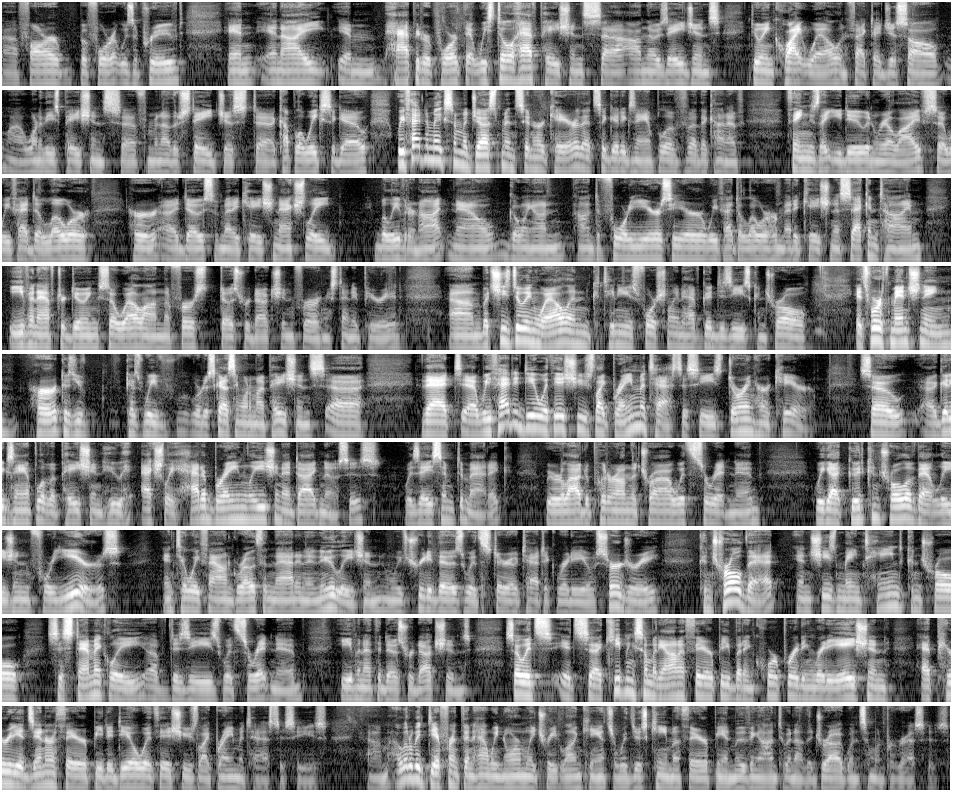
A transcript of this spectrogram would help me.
uh, far before it was approved. And, and I am happy to report that we still have patients uh, on those agents doing quite well. In fact, I just saw uh, one of these patients uh, from another state just uh, a couple of weeks ago. We've had to make some adjustments in her care. That's a good example of uh, the kind of things that you do in real life. So we've had to lower her dose of medication. Actually, believe it or not, now going on, on to four years here, we've had to lower her medication a second time, even after doing so well on the first dose reduction for an extended period. Um, but she's doing well and continues, fortunately, to have good disease control. It's worth mentioning her because you've because we've we're discussing one of my patients uh, that uh, we've had to deal with issues like brain metastases during her care. So a good example of a patient who actually had a brain lesion at diagnosis was asymptomatic. We were allowed to put her on the trial with ceritinib. We got good control of that lesion for years until we found growth in that and a new lesion. We've treated those with stereotactic radiosurgery, controlled that, and she's maintained control systemically of disease with ceritinib, even at the dose reductions. So it's, it's uh, keeping somebody on a therapy but incorporating radiation at periods in her therapy to deal with issues like brain metastases. Um, a little bit different than how we normally treat lung cancer with just chemotherapy and moving on to another drug when someone progresses.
